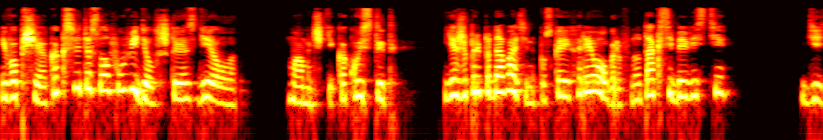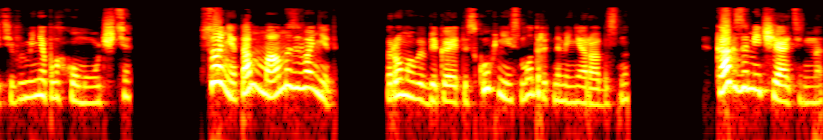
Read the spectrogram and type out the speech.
И вообще, как Святослав увидел, что я сделала? Мамочки, какой стыд! Я же преподаватель, пускай и хореограф, но так себя вести... Дети, вы меня плохому учите. Соня, там мама звонит. Рома выбегает из кухни и смотрит на меня радостно. Как замечательно!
